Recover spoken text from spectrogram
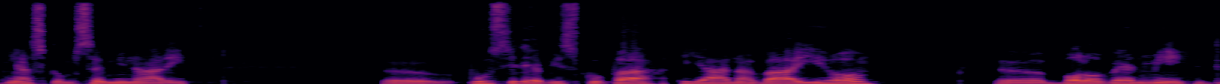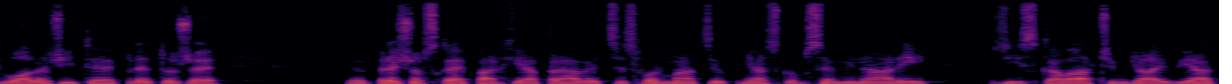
kňazskom seminári. E, úsilie biskupa Jána Vájiho e, bolo veľmi dôležité, pretože Prešovská eparchia práve cez formáciu v kňazskom seminári získavala čím ďalej viac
